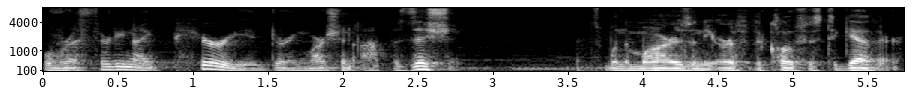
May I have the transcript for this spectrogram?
over a 30 night period during Martian opposition. That's when the Mars and the Earth are the closest together.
